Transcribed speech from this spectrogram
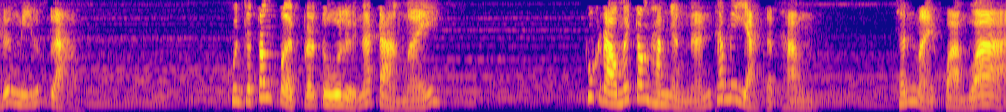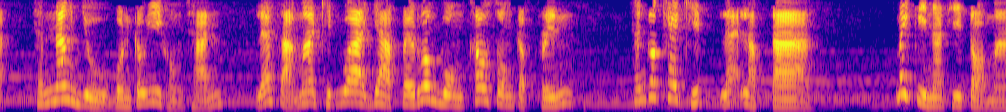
เรื่องนี้หรือเปล่า คุณจะต้องเปิดประตูหรือหน้าต่างไหม พวกเราไม่ต้องทำอย่างนั้นถ้าไม่อยากจะทำฉันหมายความว่าฉันนั่งอยู่บนเก้าอี้ของฉัน และสามารถคิดว่าอยากไปร่วมวงเข้าทรงกับฟรินฉันก็แค่คิดและหลับตา ไม่กี่นาทีต่อมา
